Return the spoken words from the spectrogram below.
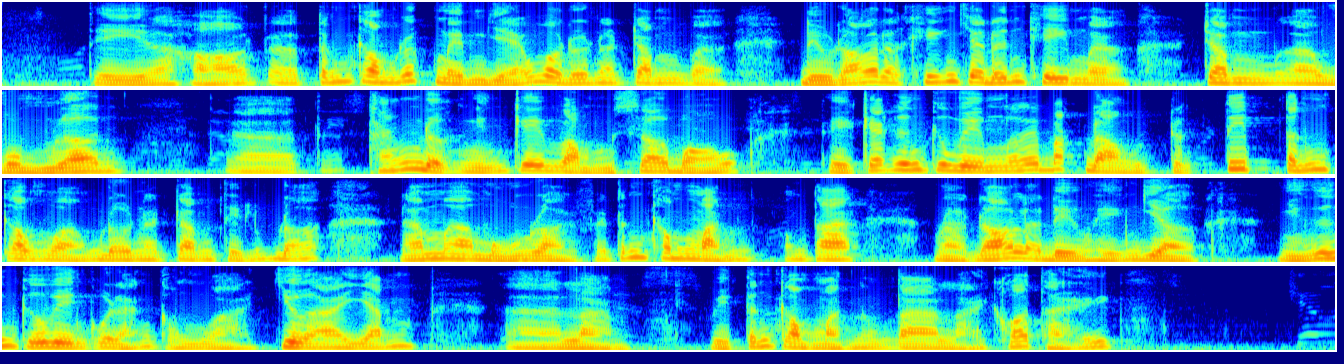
Thì họ tấn công rất mềm dẻo vào Donald Trump và điều đó đã khiến cho đến khi mà Trump vùng lên thắng được những cái vòng sơ bộ, thì các ứng cử viên mới bắt đầu trực tiếp tấn công vào ông Donald Trump. Thì lúc đó đã muộn rồi, phải tấn công mạnh ông ta. Và đó là điều hiện giờ những ứng cử viên của đảng Cộng hòa chưa ai dám làm vì tấn công mạnh ông ta lại có thể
